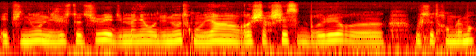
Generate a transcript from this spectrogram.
Et puis nous on est juste au-dessus et d'une manière ou d'une autre on vient rechercher cette brûlure euh, ou ce tremblement.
